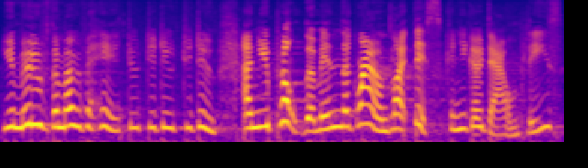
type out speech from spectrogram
You move them over here. And you plonk them in the ground like this. Can you go down, please?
